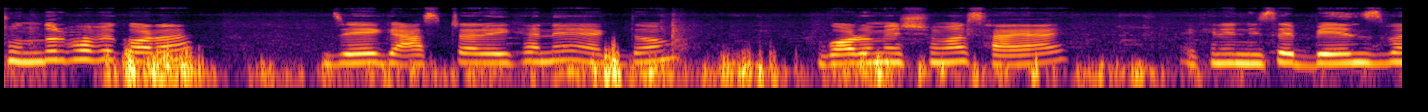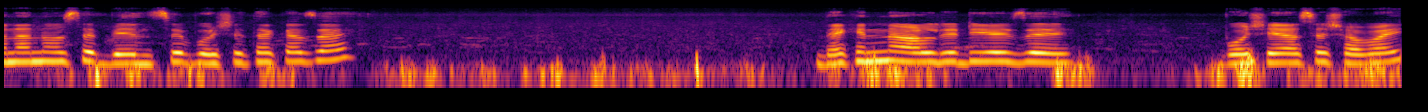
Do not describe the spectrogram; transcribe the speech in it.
সুন্দরভাবে করা যে এই গাছটার এখানে একদম গরমের সময় ছায়ায়, এখানে নিচে বেঞ্চ বানানো আছে, বেঞ্চে বসে থাকা যায়। দেখেন না অলরেডি ওই যে বসে আছে সবাই।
